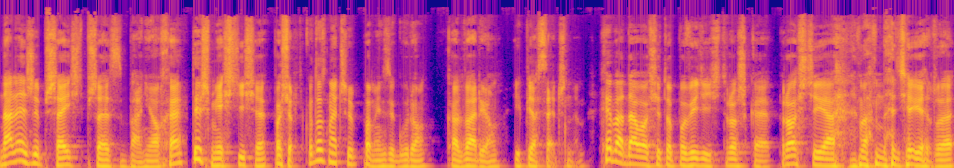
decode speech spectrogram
należy przejść przez Baniochę, gdyż mieści się pośrodku, to znaczy pomiędzy Górą Kalwarią i Piasecznem. Chyba dało się to powiedzieć troszkę prościej, ale mam nadzieję, że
